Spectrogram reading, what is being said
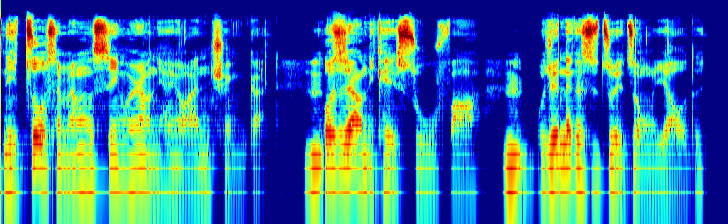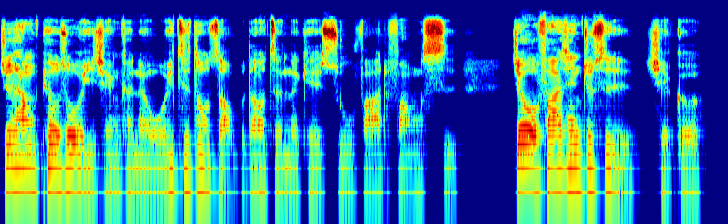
你做什么样的事情会让你很有安全感，嗯、或是让你可以抒发，嗯，我觉得那个是最重要的。就像譬如说，我以前可能我一直都找不到真的可以抒发的方式，结果我发现就是写歌。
